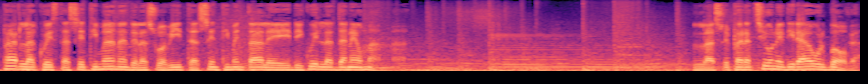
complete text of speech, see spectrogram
parla questa settimana della sua vita sentimentale e di quella da neomamma. La separazione di Raul Bova,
